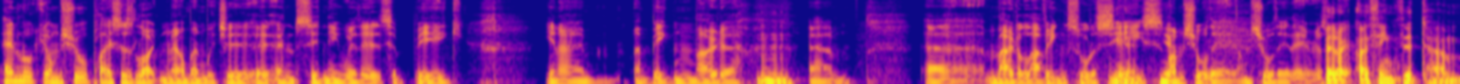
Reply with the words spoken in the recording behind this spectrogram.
and look, I'm sure places like Melbourne, which are, uh, and Sydney, where there's a big, you know, a big motor, um, uh, motor loving sort of cities. yeah. I'm sure they're I'm sure they're there as But well. I, I think that um,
